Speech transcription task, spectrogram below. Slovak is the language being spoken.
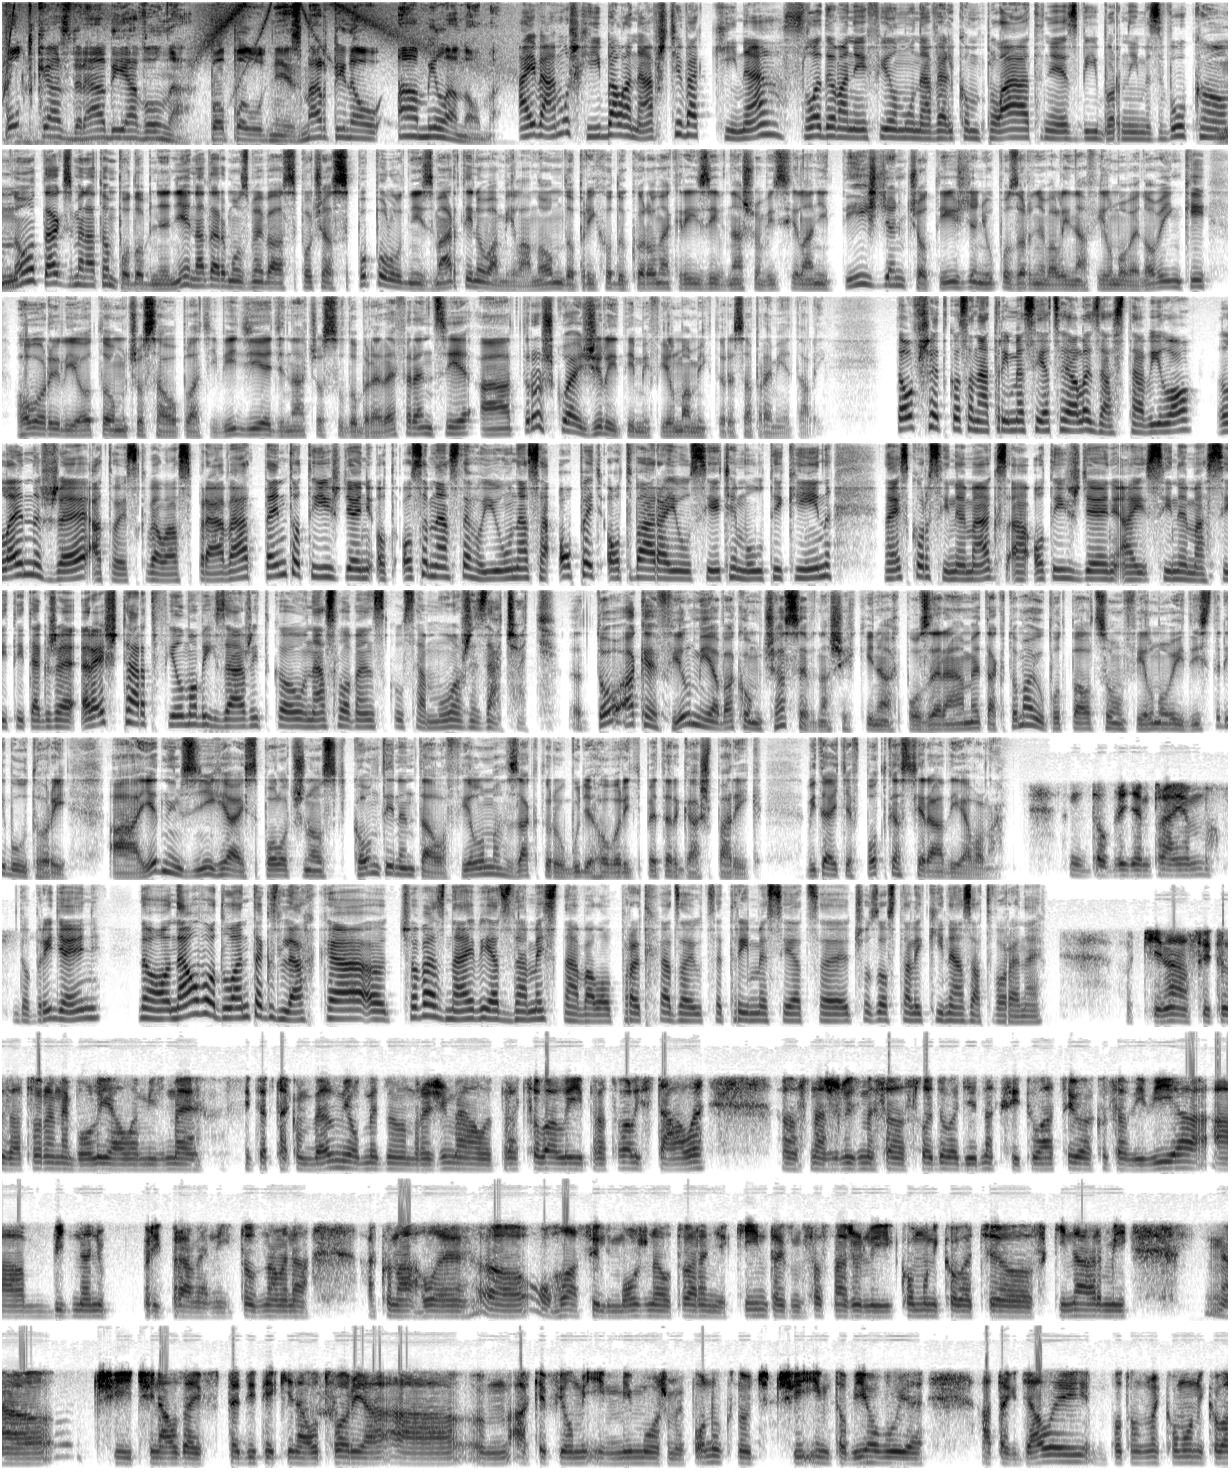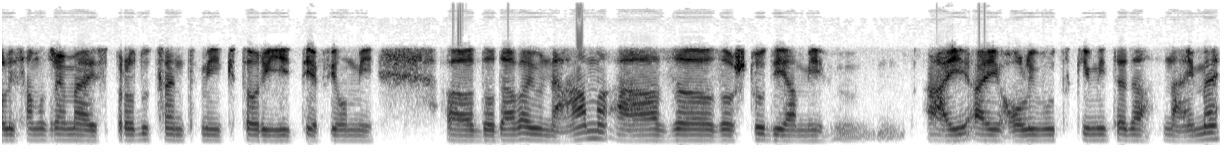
Podcast Rádia Vlna. Popoludne s Martinou a Milanom. Aj vám už chýbala návšteva kina, sledovanie filmu na veľkom plátne s výborným zvukom. No, tak sme na tom podobne. Nie nadarmo sme vás počas popoludní s Martinou a Milanom do príchodu koronakrízy v našom vysielaní týždeň čo týždeň upozorňovali na filmové novinky, hovorili o tom, čo sa oplatí vidieť, na čo sú dobré referencie a trošku aj žili tými filmami, ktoré sa premietali. To všetko sa na 3 mesiace ale zastavilo, lenže, a to je skvelá správa, tento týždeň od 18. júna sa opäť otvárajú siete Multikín, najskôr Cinemax a o týždeň aj Cinema City, takže reštart filmových zážitkov na Slovensku sa môže začať. To, aké filmy a v akom čase v našich kinách pozeráme, tak to majú pod palcom filmoví distribútory. A jedným z nich je aj spoločnosť Continental Film, za ktorú bude hovoriť Peter Gašparík. Vítajte v podcaste Rádia Vlna. Dobrý deň, prajem. Dobrý deň. No na úvod len tak zľahka, čo vás najviac zamestnávalo predchádzajúce tri mesiace, čo zostali kina zatvorené? Kina síce zatvorené boli, ale my sme síce v takom veľmi obmedzenom režime, ale pracovali, pracovali stále. Snažili sme sa sledovať jednak situáciu, ako sa vyvíja a byť na ňu pripravení. To znamená, ako náhle uh, ohlásili možné otváranie kín, tak sme sa snažili komunikovať s kinármi, či, či naozaj vtedy tie kina otvoria a um, aké filmy im my môžeme ponúknuť, či im to vyhovuje a tak ďalej. Potom sme komunikovali samozrejme aj s producentmi, ktorí tie filmy uh, dodávajú nám a s, so štúdiami aj, aj hollywoodskými teda najmä,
